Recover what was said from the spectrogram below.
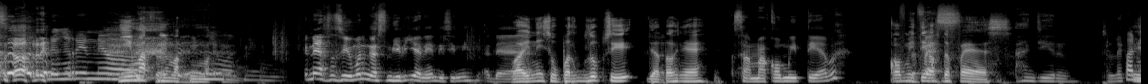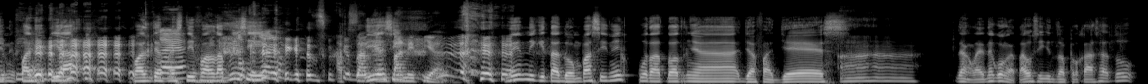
Sorry. Dengerin yo. nyimak Nyimak, nyimak. Ini aksen siuman gak sendirian ya di sini. Ada wah ini super group sih jatuhnya. Sama komite apa? Committee of the Fest. Anjir jelek. Panitia. ini panitia panitia Kayak- festival tapi sih Iya sih. panitia. ini Nikita Dompas ini kuratornya Java Jazz. Ah. Yang lainnya gue nggak tahu sih Indra Perkasa tuh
